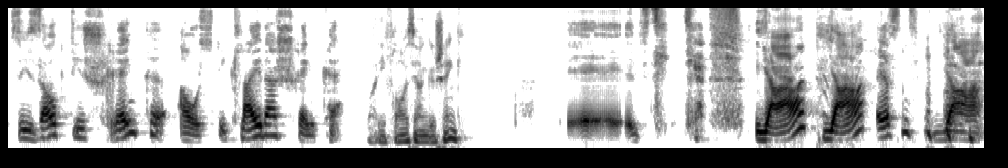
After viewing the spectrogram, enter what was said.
sie saugt die Schränke aus, die Kleiderschränke. Boah, die Frau ist ja ein Geschenk. Äh, ja, ja, erstens ja,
